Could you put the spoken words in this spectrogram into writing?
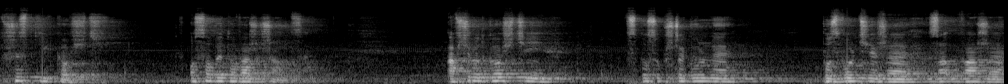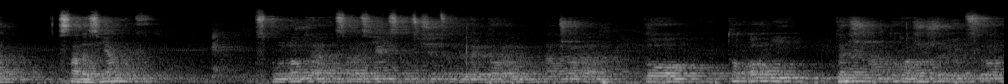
wszystkich gości, osoby towarzyszące. A wśród gości w sposób szczególny pozwólcie, że zauważę Salezjanów, wspólnotę salezjańską z księdzem dyrektorem na czele, bo to oni też nam towarzyszyli od strony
